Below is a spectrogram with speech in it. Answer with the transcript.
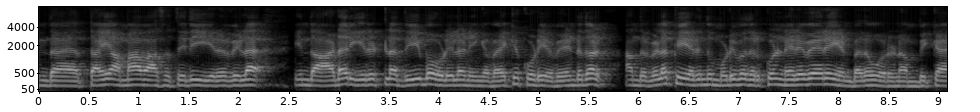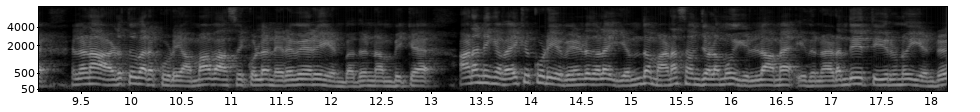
இந்த தை அமாவாசை திதி இரவில் இந்த அடர் இருட்டில் தீப ஒளியில் நீங்கள் வைக்கக்கூடிய வேண்டுதல் அந்த விளக்கு எரிந்து முடிவதற்குள் நிறைவேறு என்பது ஒரு நம்பிக்கை. இல்லைனா அடுத்து வரக்கூடிய அமாவாசைக்குள்ளே நிறைவேறு என்பது நம்பிக்கை. ஆனால் நீங்கள் வைக்கக்கூடிய வேண்டுதலை எந்த மனசஞ்சலமும் இல்லாமல் இது நடந்தே தீரணும் என்று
